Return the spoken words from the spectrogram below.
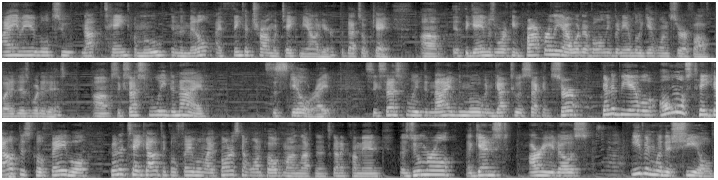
I am able to not tank a move in the middle, I think a charm would take me out here, but that's okay. Um, if the game is working properly, I would have only been able to get one surf off, but it is what it is. Um, successfully denied. It's the skill, right? Successfully denied the move and got to a second Surf. Going to be able to almost take out this Clefable Going to take out the Clefable. My opponent's got one Pokemon left, and it's going to come in. Azumarill against Ariados. Even with a shield,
